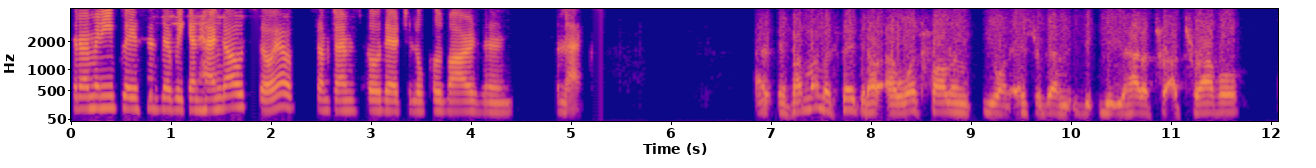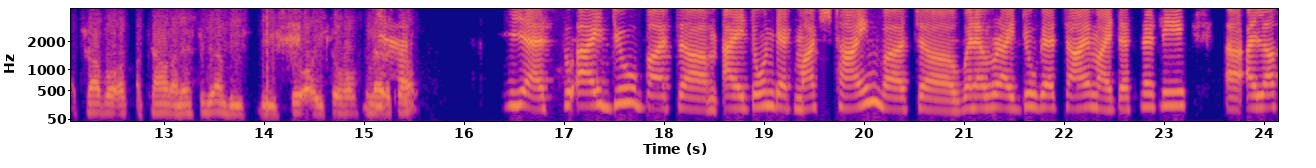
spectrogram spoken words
there are many places that we can hang out. So yeah, sometimes go there to local bars and relax. If I'm not mistaken, I, I was following you on Instagram. You, you had a, tra- a, travel a travel account on Instagram. Do you, do you still are you still hosting that yeah. account? Yes, I do, but um, I don't get much time. But uh, whenever I do get time, I definitely uh, I love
